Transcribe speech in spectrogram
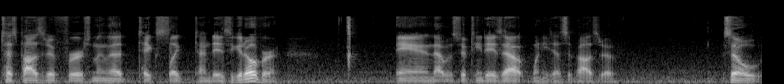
tests positive for something that takes like 10 days to get over. and that was 15 days out when he tested positive. So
